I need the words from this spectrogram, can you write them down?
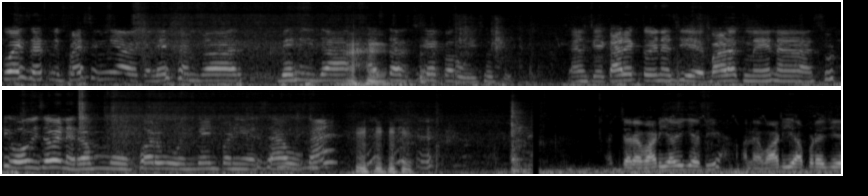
કોઈ જાતની પ્રેસિંગ નહીં આવે કે લેસન કર બેસી જા છે જે કરવું એ કારણ કે ક્યારેક તો એના જે બાળકને એના છૂટી હોવી જોઈએ ને રમવું ફરવું ને બેનપણી જાવું કા? અત્યારે વાડી આવી ગયા છીએ અને વાડી આપણે જે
